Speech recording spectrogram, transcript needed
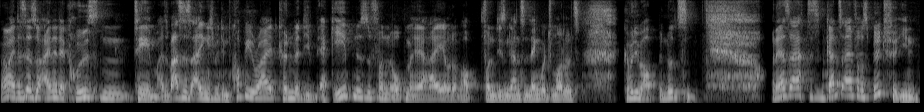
Ja, das ist ja so eine der größten Themen. Also was ist eigentlich mit dem Copyright? Können wir die Ergebnisse von OpenAI oder überhaupt von diesen ganzen Language Models, können wir die überhaupt benutzen? Und er sagt, das ist ein ganz einfaches Bild für ihn.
